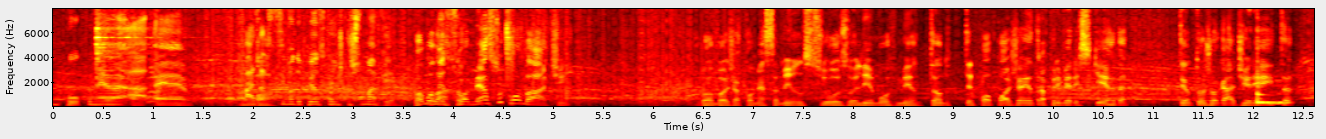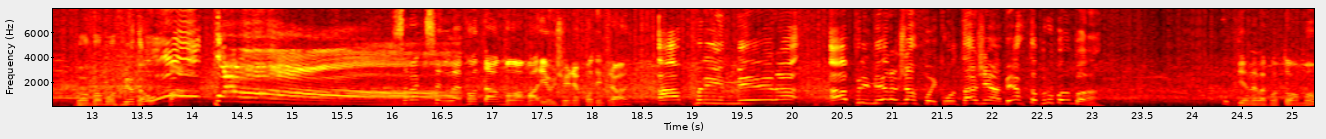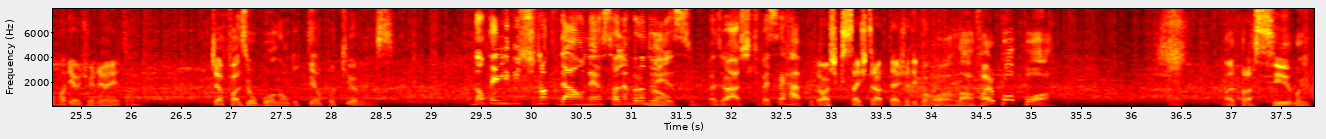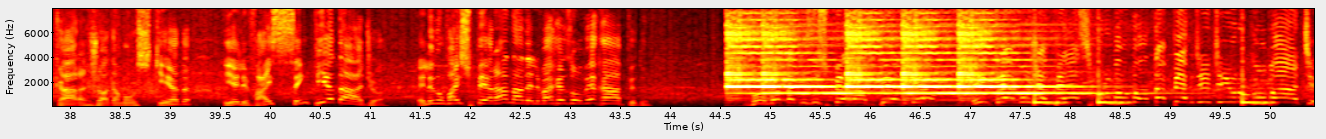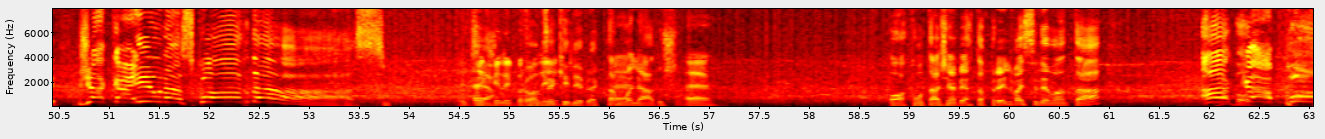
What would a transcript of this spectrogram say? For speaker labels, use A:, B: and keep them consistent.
A: um pouco, né, a, é, mais
B: Ó.
A: acima do peso que a gente costuma ver.
B: Vamos
A: Começou.
B: lá, começa o combate, hein? Bambam já começa meio ansioso ali, movimentando. Tripopó já entra a primeira esquerda. Tentou jogar à direita. Bambam movimenta.
A: Opa!
B: Opa!
C: Será que se ele levantar a mão, a Maria Eugênia pode entrar?
B: A primeira, a primeira já foi. Contagem aberta pro Bambam.
C: O Diana levantou a mão, Maria Eugênia entra.
B: Quer fazer o bolão do tempo aqui, Orense?
A: Não tem limite de knockdown, né? Só lembrando
B: Não.
A: isso. Mas eu acho que vai ser rápido.
C: Eu acho que essa é a estratégia de Bambam.
B: Ó, lá vai o Popó. Vai pra cima, encara, joga a mão esquerda. E ele vai sem piedade, ó. Ele não vai esperar nada, ele vai resolver rápido. Bambam tá desesperado, perdeu. Entrega o GPS pro Bambam, tá perdidinho no combate. Já caiu nas cordas.
C: Ele desequilibrou
B: é,
C: ali.
B: Desequilíbrio, é que tá
C: É.
B: molhado o chão.
C: É.
B: Ó, contagem aberta pra ele, vai se levantar.
A: Acabou.
B: Acabou!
